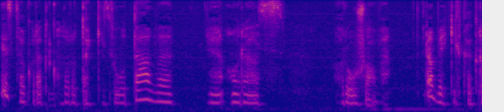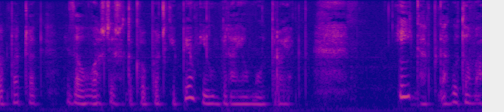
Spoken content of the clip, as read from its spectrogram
Jest to akurat kolor taki złotawy e, oraz różowy. Robię kilka kropeczek i zauważcie, że te kropeczki pięknie ubierają mój projekt. I kartka gotowa.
